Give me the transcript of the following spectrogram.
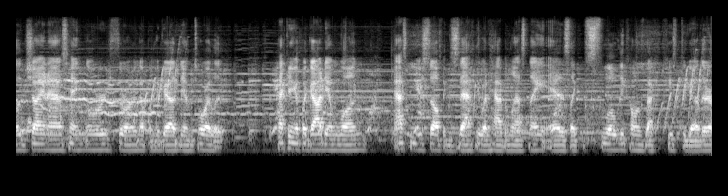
a giant ass hangover, throwing up in the goddamn toilet, hacking up a goddamn lung, asking yourself exactly what happened last night as like slowly comes back to piece together.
